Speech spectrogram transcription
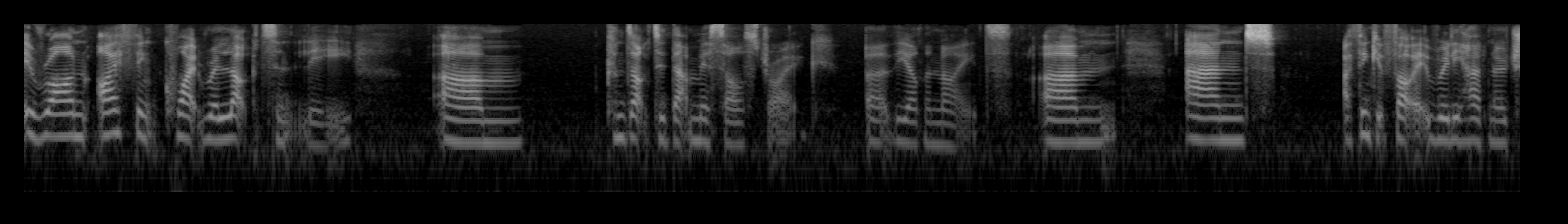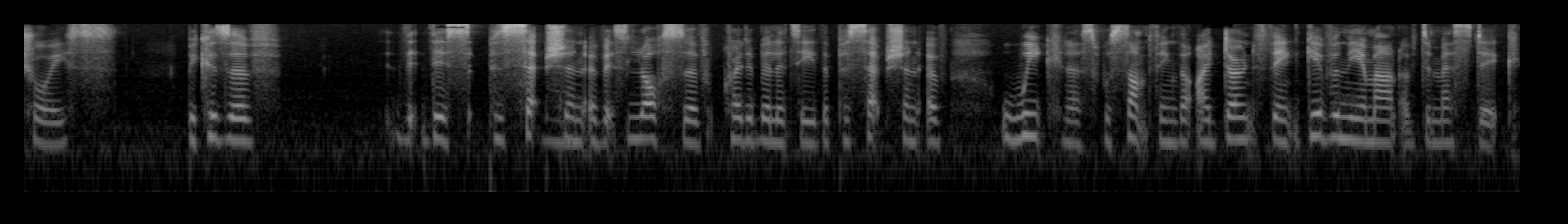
Iran, I think, quite reluctantly um, conducted that missile strike uh, the other night. Um, and I think it felt it really had no choice because of th- this perception of its loss of credibility, the perception of weakness was something that I don't think, given the amount of domestic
